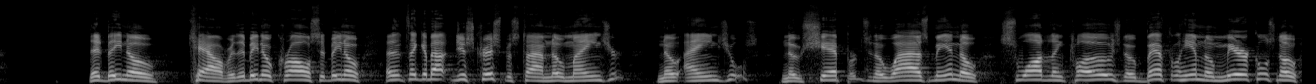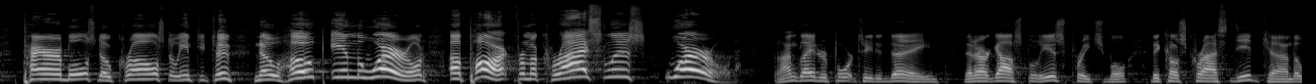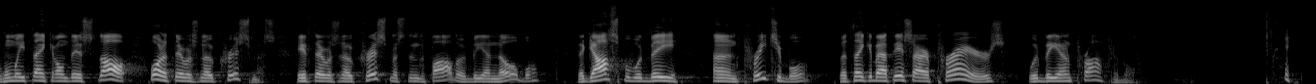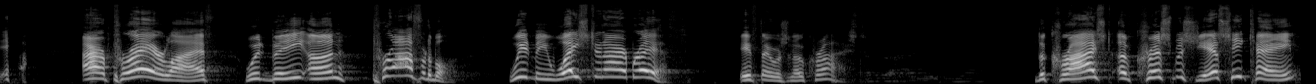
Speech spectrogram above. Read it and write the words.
There'd be no Calvary. There'd be no cross. There'd be no, and think about just Christmas time, no manger, no angels, no shepherds, no wise men, no swaddling clothes, no Bethlehem, no miracles, no parables, no cross, no empty tomb, no hope in the world apart from a Christless world. But I'm glad to report to you today that our gospel is preachable because Christ did come. But when we think on this thought, what if there was no Christmas? If there was no Christmas, then the Father would be unknowable. The gospel would be unpreachable. But think about this our prayers would be unprofitable. yeah. Our prayer life would be unprofitable. We'd be wasting our breath if there was no Christ. The Christ of Christmas, yes, He came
